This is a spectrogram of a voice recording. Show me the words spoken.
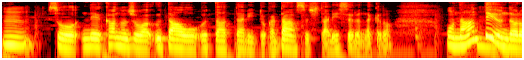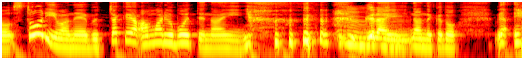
うん。そうで彼女は歌を歌ったりとかダンスしたりするんだけどもうなんて言うんだろう、ストーリーはねぶっちゃけあんまり覚えてない ぐらいなんだけど、いや映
